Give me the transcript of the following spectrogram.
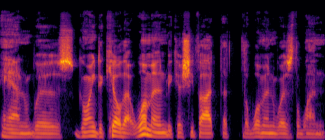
and was going to kill that woman because she thought that the woman was the one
